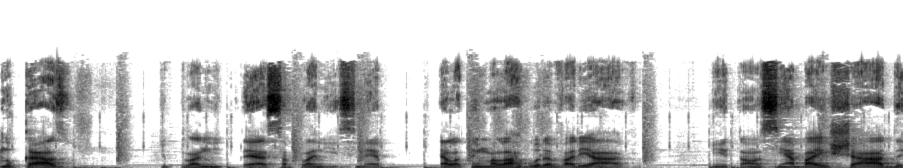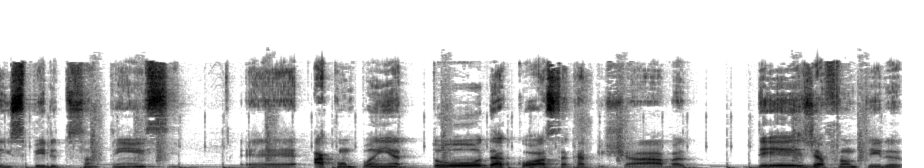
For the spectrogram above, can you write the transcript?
no caso de dessa planície, né, ela tem uma largura variável. Então, assim, a Baixada Espírito Santense é, acompanha toda a costa capixaba, desde a fronteira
